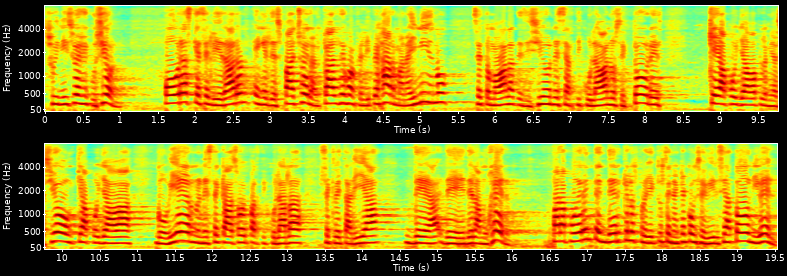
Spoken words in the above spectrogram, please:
su inicio de ejecución. Obras que se lideraron en el despacho del alcalde Juan Felipe Harman. Ahí mismo se tomaban las decisiones, se articulaban los sectores, qué apoyaba planeación, qué apoyaba gobierno, en este caso en particular la Secretaría de, de la Mujer, para poder entender que los proyectos tenían que concebirse a todo nivel.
